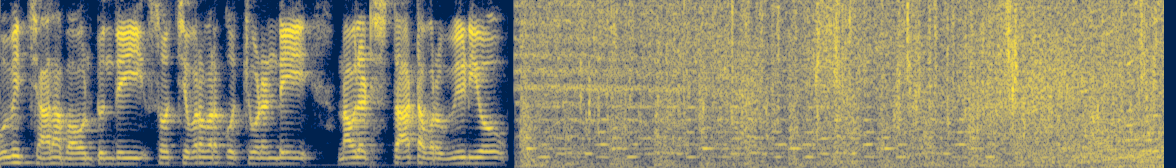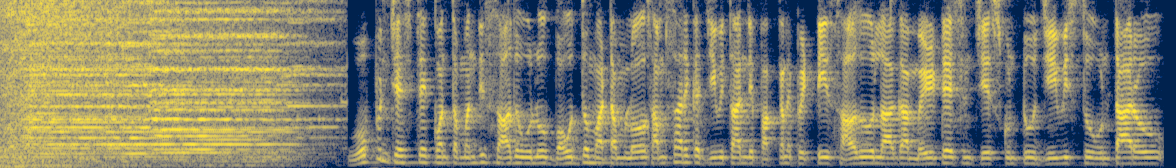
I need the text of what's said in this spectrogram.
మూవీ చాలా బాగుంటుంది. సో చివరి వరకు చూడండి. Now let start our video open చేస్తే కొంతమంది సాధువులు బౌద్ధ మఠంలో సంసారిక జీవితాన్ని పక్కన పెట్టి సాధువులాగా మెడిటేషన్ చేసుకుంటూ జీవిస్తూ ఉంటారు.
